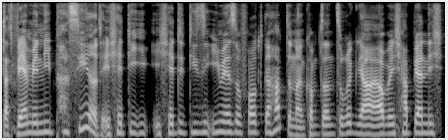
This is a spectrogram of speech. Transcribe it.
das wäre mir nie passiert. Ich hätte, die, ich hätte diese E-Mail sofort gehabt und dann kommt dann zurück, ja, aber ich habe ja nicht,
